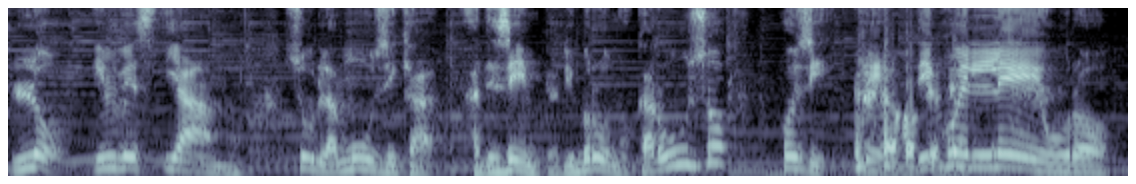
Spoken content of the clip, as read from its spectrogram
lo investiamo sulla musica, ad esempio, di Bruno Caruso, così che di quell'euro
